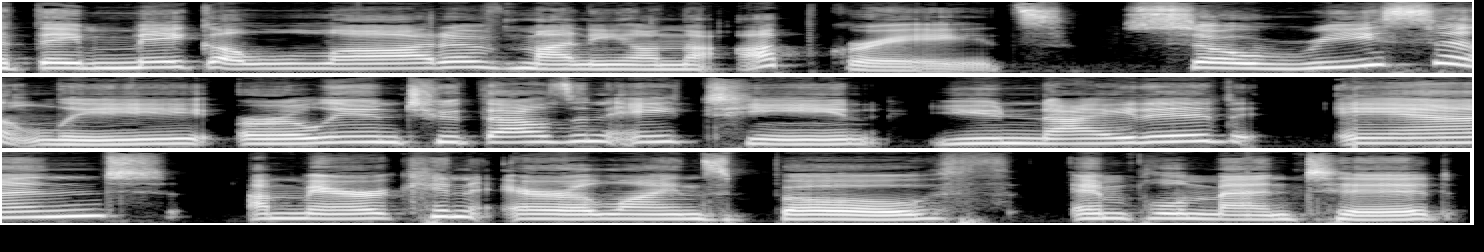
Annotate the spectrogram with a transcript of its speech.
but they make a lot of money on the upgrades. So recently, early in 2018, United and American Airlines both implemented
